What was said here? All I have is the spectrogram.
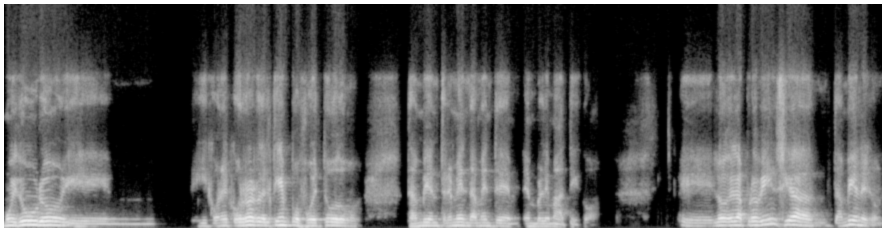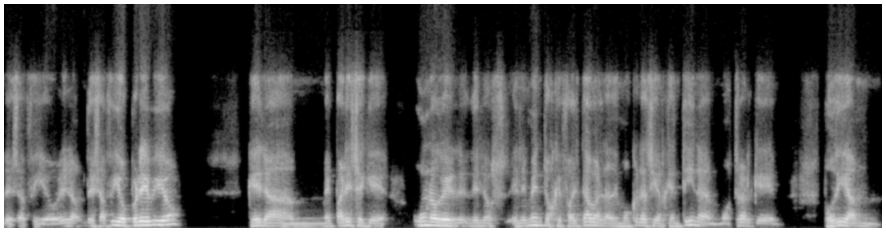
muy duro y, con el correr del tiempo fue todo también tremendamente emblemático. Eh, lo de la provincia también era un desafío, era un desafío previo, que era, me parece que uno de, los elementos que faltaba en la democracia argentina, mostrar que podían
